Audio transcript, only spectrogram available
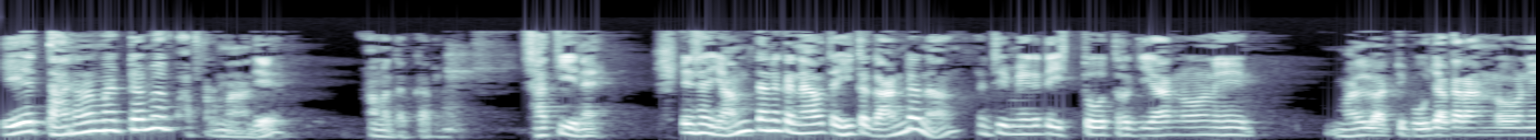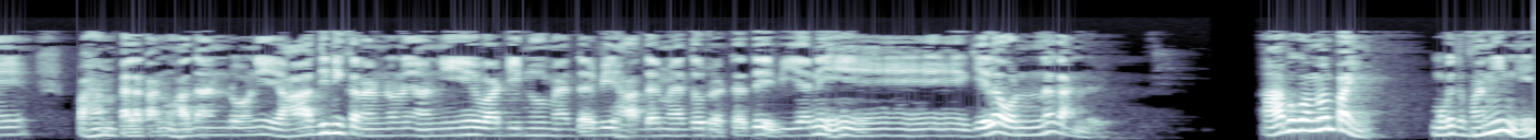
ඒ තරමටම අප්‍රමාදයේ අමතක කරලා. සතියේ නෑ. ඒ නිසා යම් තැනක නැවත හිත ගන්න නම් ඉතින් මේකට ස්තෝත්‍ර කියන්න ඕනේ මල් වට්ටි පූජා කරන්න ඕනේ පහන් පැල කණු හදන්න ඕනේ යාදිනි කරන්න ඕනේ අනේ වඩිනු මැදවි හද මැදුරට දෙවියනේ කියලා ඔන්න ගන්න වෙයි. ආපු ගමන් පයින්. මොකද පනින්නේ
